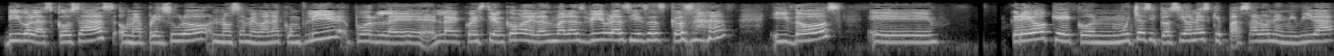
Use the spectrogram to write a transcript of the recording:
digo las cosas o me apresuro, no se me van a cumplir por la, la cuestión como de las malas vibras y esas cosas. Y dos, eh, Creo que con muchas situaciones que pasaron en mi vida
